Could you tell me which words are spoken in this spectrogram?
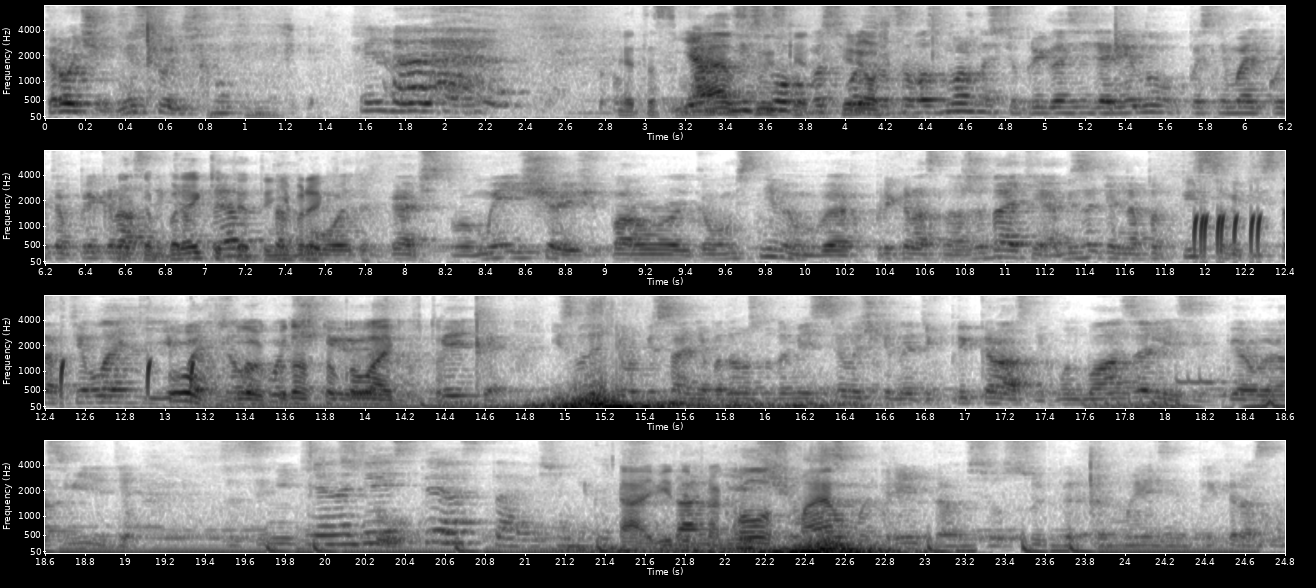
Короче, не суть. Это Я смайл, в не смог воспользоваться возможностью пригласить Арину поснимать какой-то прекрасный Это брекет, контент это не такого брекет. качества. Мы еще еще пару роликов вам снимем, вы их прекрасно ожидаете. Обязательно подписывайтесь, ставьте лайки, ебать, злой, куда столько лайков-то? И смотрите в описании, потому что там есть ссылочки на этих прекрасных мадемуазель, если их первый раз видите, зацените. Я надеюсь, ты оставишь, а не как А, видно Там прокол, есть смайл. Смотреть, там все супер, amazing, прекрасно.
